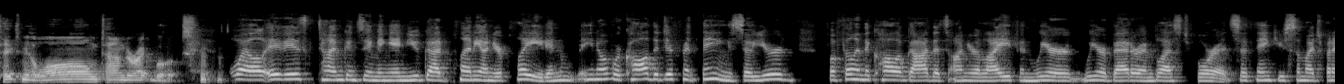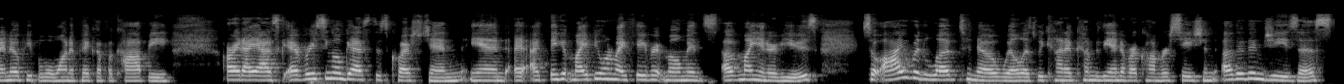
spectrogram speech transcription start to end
takes me a long time to write books. well, it is time consuming and you've got plenty on your plate and you know, we're called to different things. So you're fulfilling the call of God that's on your life and we are we are better and blessed for it. So thank you so much, but I know people will want to pick up a copy. All right, I ask every single guest this question, and I, I think it might be one of my favorite moments of my interviews. So I would love to know, Will, as we kind of come to the end of our conversation, other than Jesus,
